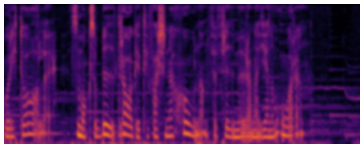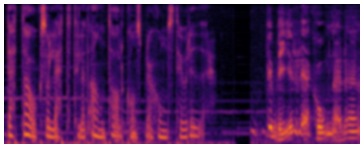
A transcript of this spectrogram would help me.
och ritualer som också bidragit till fascinationen för frimurarna genom åren. Detta har också lett till ett antal konspirationsteorier. Det blir reaktioner.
